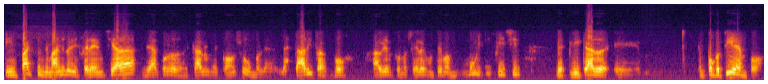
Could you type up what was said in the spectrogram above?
impactan de manera diferenciada de acuerdo a los escalos de consumo. las tarifas, vos, Javier, conocerás, es un tema muy difícil de explicar eh, en poco tiempo.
